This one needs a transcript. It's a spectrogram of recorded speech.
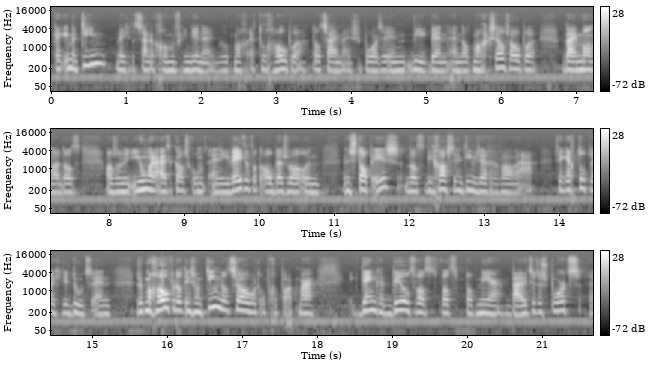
kijk, in mijn team, weet je, dat zijn ook gewoon mijn vriendinnen. Ik mag echt toch hopen dat zij mij supporten in wie ik ben. En dat mag ik zelfs hopen bij mannen, dat als een jongen eruit de kast komt en je weet dat dat al best wel een, een stap is, dat die gasten in het team zeggen van, ja, vind ik echt top dat je dit doet. En, dus ik mag hopen dat in zo'n team dat zo wordt opgepakt. Maar ik denk het beeld wat, wat, wat meer buiten de sport eh,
